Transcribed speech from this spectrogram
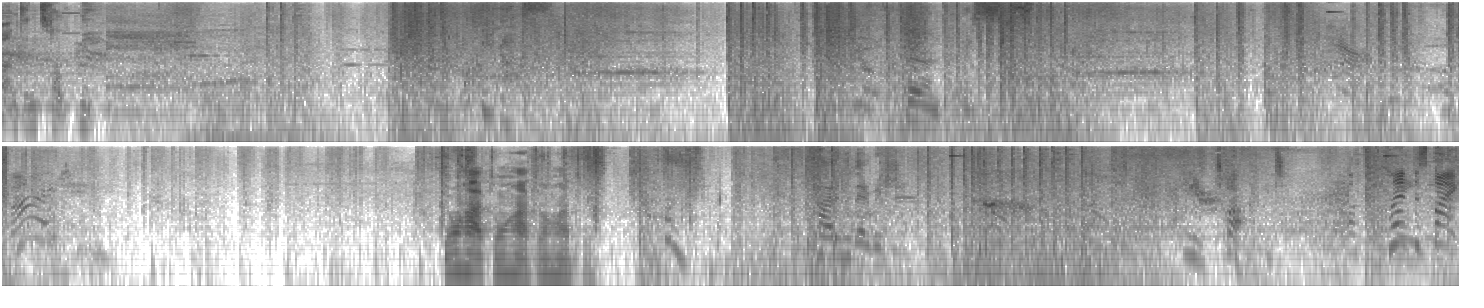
Don't insult me. Don't resist. Um rato, um rato, um rato. Plant the spike.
